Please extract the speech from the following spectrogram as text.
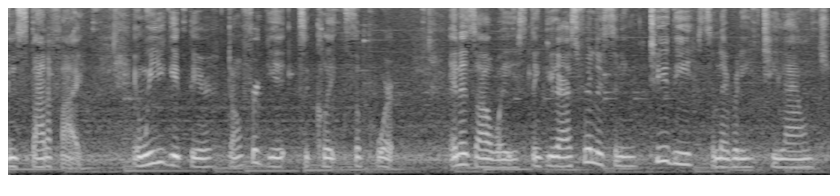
and Spotify. And when you get there, don't forget to click support. And as always, thank you guys for listening to the Celebrity Tea Lounge.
